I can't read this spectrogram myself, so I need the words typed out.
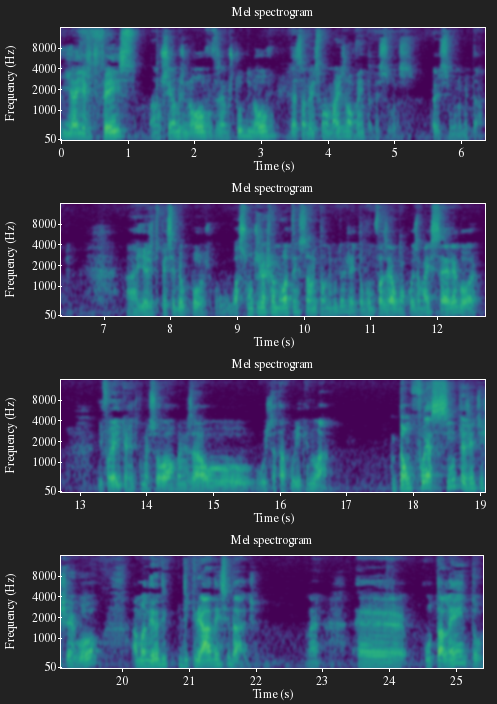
E aí a gente fez, anunciamos de novo, fizemos tudo de novo. Dessa vez foram mais de 90 pessoas para esse segundo meetup. Aí a gente percebeu pô, o assunto já chamou a atenção então de muita gente. Então vamos fazer alguma coisa mais séria agora. E foi aí que a gente começou a organizar o, o Startup Weekend lá. Então foi assim que a gente enxergou a maneira de, de criar a densidade. Né? É, o talento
